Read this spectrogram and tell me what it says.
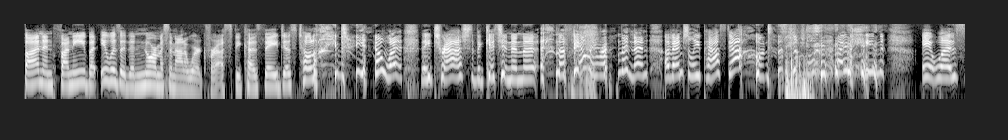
fun and funny, but it was an enormous amount of work for us because they just totally, you know what? They trashed the kitchen and the, the family room and then eventually passed out. so, I mean, it was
